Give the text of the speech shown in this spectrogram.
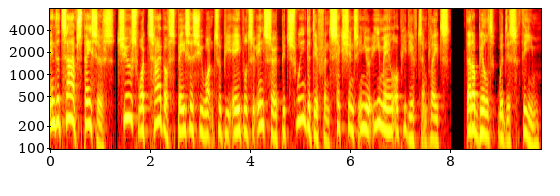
In the tab Spacers, choose what type of spaces you want to be able to insert between the different sections in your email or PDF templates that are built with this theme.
